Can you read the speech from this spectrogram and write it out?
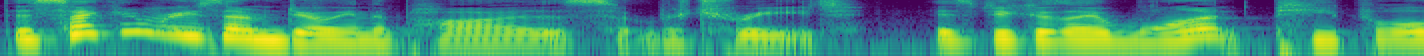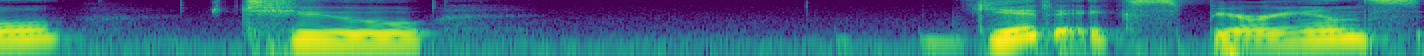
The second reason I'm doing the pause retreat is because I want people to get experience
